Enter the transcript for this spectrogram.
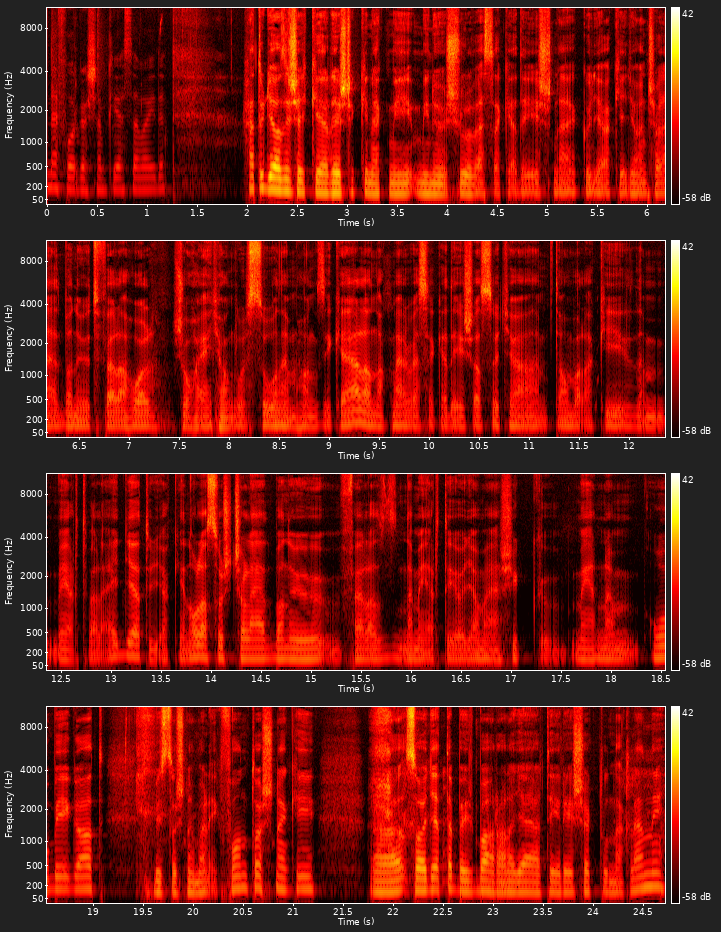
ne forgassam ki a szavaidat? Hát ugye az is egy kérdés, hogy kinek mi minősül veszekedésnek. Ugye aki egy olyan családban nőtt fel, ahol soha egy hangos szó nem hangzik el, annak már veszekedés az, hogyha nem tudom, valaki nem ért vele egyet. Ugye aki ilyen olaszos családban nő fel, az nem érti, hogy a másik miért nem óbégat. Biztos nem elég fontos neki. Szóval, hogy ebben is balra nagy eltérések tudnak lenni.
